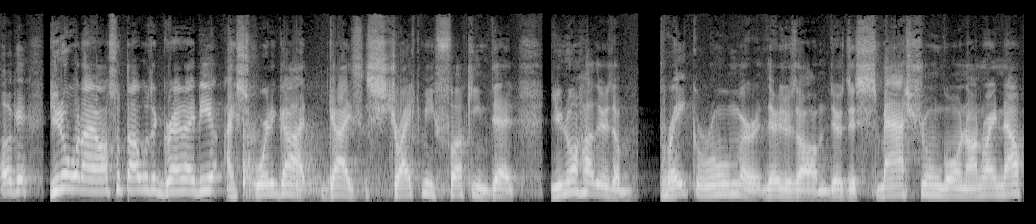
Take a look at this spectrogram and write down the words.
Okay. You know what I also thought was a grand idea? I swear to God, guys, strike me fucking dead. You know how there's a break room or there's um there's this smash room going on right now?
